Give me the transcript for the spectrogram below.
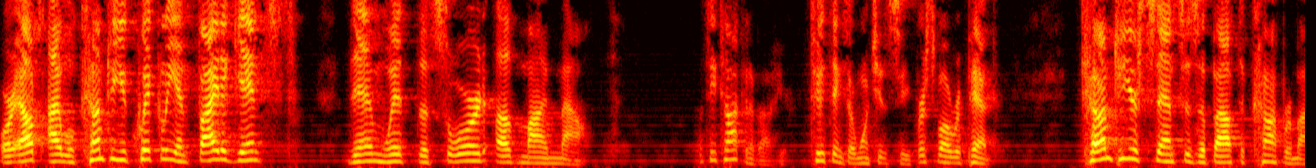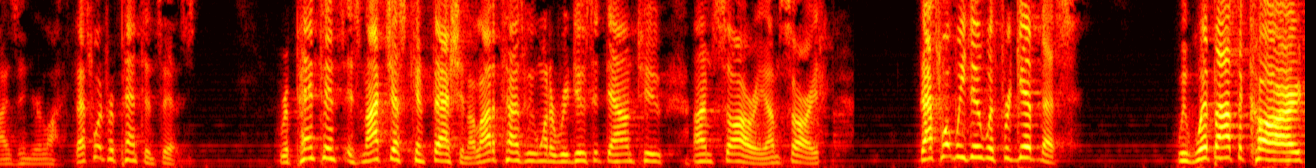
or else I will come to you quickly and fight against them with the sword of my mouth. What's he talking about here? Two things I want you to see. First of all, repent. Come to your senses about the compromise in your life. That's what repentance is. Repentance is not just confession. A lot of times we want to reduce it down to, I'm sorry, I'm sorry. That's what we do with forgiveness. We whip out the card,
